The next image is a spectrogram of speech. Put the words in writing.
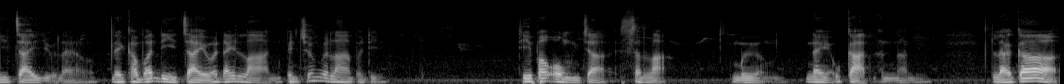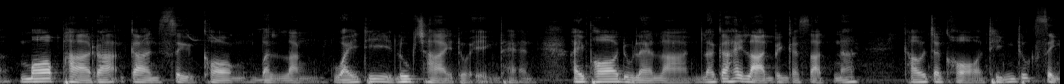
ดีใจอยู่แล้ว ในคำว่าดีใจว่าได้หลานเป็นช่วงเวลาพอดี ที่พระองค์จะสละเมืองในโอกาสอันนั้น แล้วก็มอบภาระการสืบครองบัลลังก์ไว้ที่ลูกชายตัวเองแทน ให้พ่อดูแลหลานแล้วก็ให้หลานเป็นกษัตริย์นะ เขาจะขอทิ้งทุกสิ่ง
